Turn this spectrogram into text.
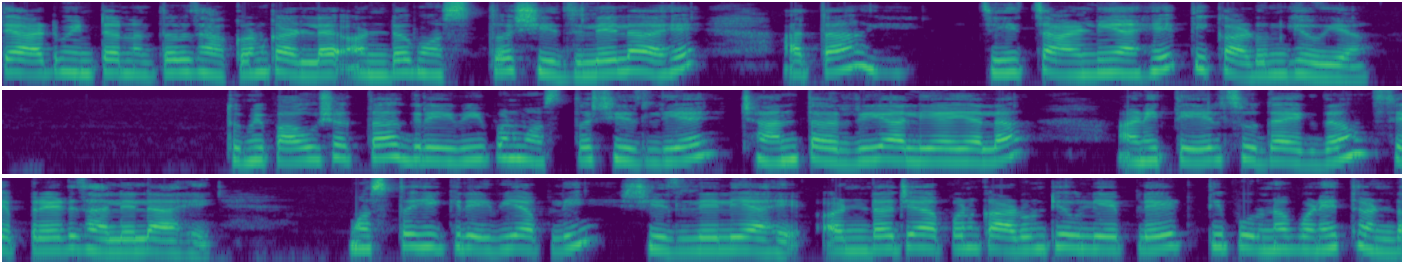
ते आठ मिनटानंतर झाकण काढलं आहे अंड मस्त शिजलेलं आहे. आता जी चाळणी आहे ती काढून घेऊया. तुम्ही पाहू शकता ग्रेव्ही पण मस्त शिजली आहे छान तर्री आली आहे याला आणि तेलसुद्धा एकदम सेपरेट झालेलं आहे. मस्त ही ग्रेव्ही आपली शिजलेली आहे. अंड जे आपण काढून ठेवली आहे प्लेट ती पूर्णपणे थंड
